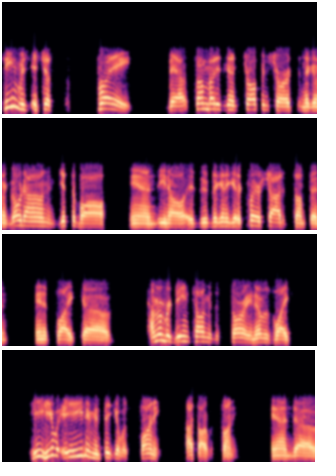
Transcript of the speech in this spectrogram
Dean was is just afraid that somebody's going to show up in shorts and they're going to go down and get the ball and you know they're going to get a clear shot at something and it's like uh I remember Dean telling me the story and it was like he he he didn't even think it was funny. I thought it was funny. And uh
